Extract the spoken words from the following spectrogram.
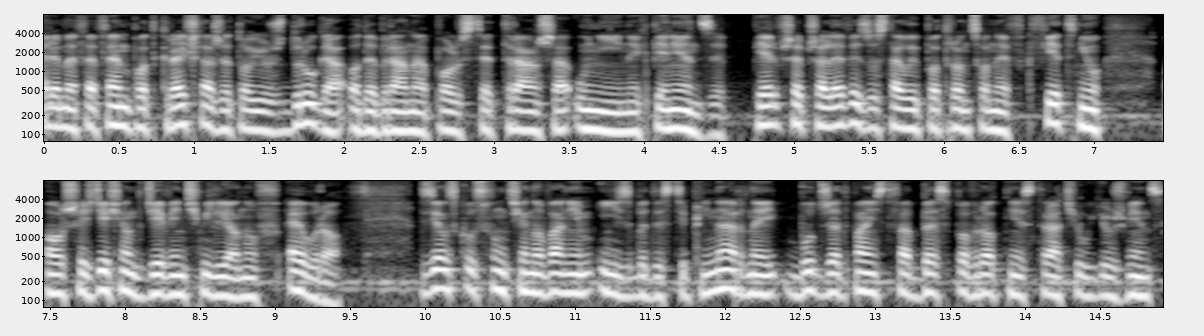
RMFFM podkreśla, że to już druga odebrana Polsce transza unijnych pieniędzy. Pierwsze przelewy zostały potrącone w kwietniu o 69 milionów euro. W związku z funkcjonowaniem Izby Dyscyplinarnej budżet państwa bezpowrotnie stracił już więc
